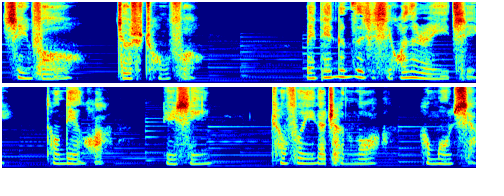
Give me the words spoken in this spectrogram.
幸福。就是重复，每天跟自己喜欢的人一起通电话、旅行，重复一个承诺和梦想。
